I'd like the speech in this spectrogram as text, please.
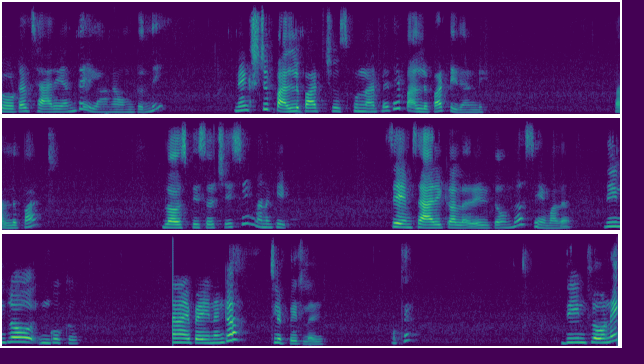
టోటల్ శారీ అంతా ఇలానే ఉంటుంది. నెక్స్ట్ పళ్ళు పార్ట్ చూసుకున్నట్లయితే పళ్ళు పార్ట్ ఇదండి. పళ్ళు పాట్ బ్లౌజ్ పీస్ వచ్చేసి మనకి సేమ్ శారీ కలర్ ఏదైతే ఉందో సేమ్ అదే. దీంట్లో ఇంకొక అయిపోయినాక క్లిప్ ఇట్లది. ఓకే? దీంట్లోనే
